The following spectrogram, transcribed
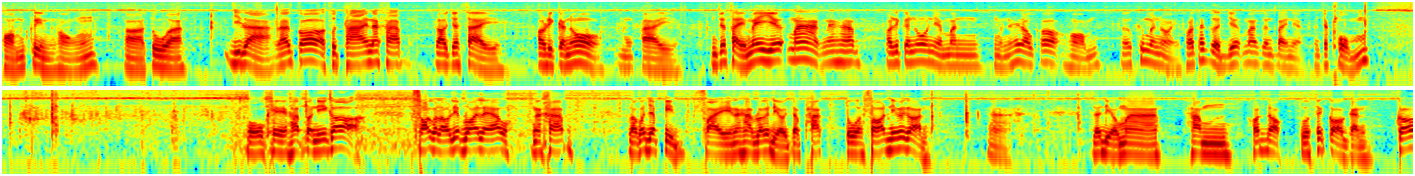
หอมกลิ่นของอตัวยี่หร่าแล้วก็สุดท้ายนะครับ เราจะใส่ออริกาโนลงไป มันจะใส่ไม่เยอะมากนะครับออริกาโนเนี่ยมันเหมือนให้เราก็หอมเพิ่มขึ้นมาหน่อย เพราะถ้าเกิดเยอะมากเกินไปเนี่ยมันจะขม โอเคครับ ตอนนี้ก็ซอสของเราเรียบร้อยแล้วนะครับ เราก็จะปิดไฟนะครับ แล้วก็เดี๋ยวจะพักตัวซอสนี้ไว้ก่อนอ่าแล้วเดี๋ยวมาทำฮอทดอกตัวไส้กรอกกัน ก็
